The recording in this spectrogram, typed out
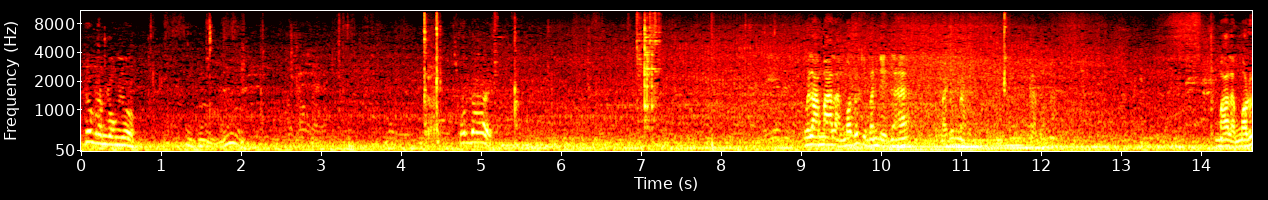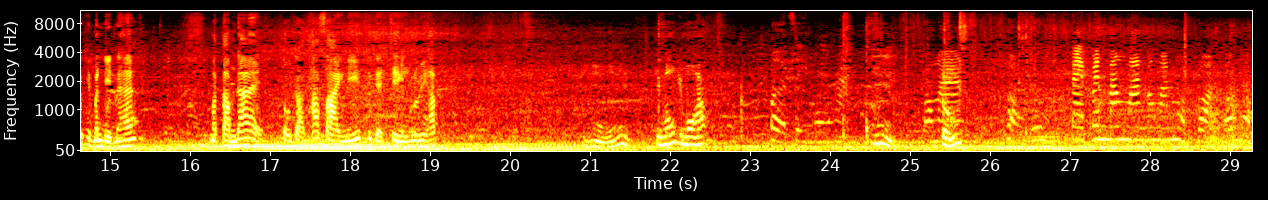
เครื่องกำลังลงอยู่อื้อหือก็ได้ เวลามาหลังมอธุรกิจบัณฑิตนะฮะมาขึ้นมาครับผมมาหลังมอธุรกิจบัณฑิตนะฮะมาตำได้ตรงจากท่าทรายอย่างนี้คือเด็ดจริงลุยครับอื้อหือกี่โมงกี่โมงครับเปิดสี่โมงค่ะอืมประมาณถึงสองทุ่มแต่เป็นบางวันบางวันหมดก่อนก็หมด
